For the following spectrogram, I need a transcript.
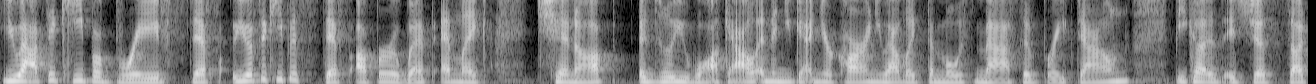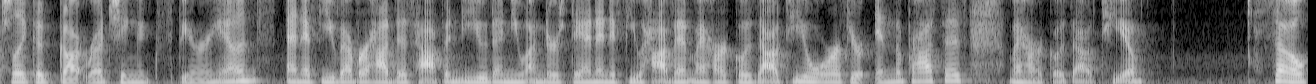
you have to keep a brave stiff you have to keep a stiff upper lip and like chin up until you walk out and then you get in your car and you have like the most massive breakdown because it's just such like a gut-wrenching experience and if you've ever had this happen to you then you understand and if you haven't my heart goes out to you or if you're in the process my heart goes out to you so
